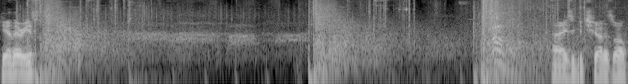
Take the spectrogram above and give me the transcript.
Yeah, there he is. Uh, he's a good shot as well.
